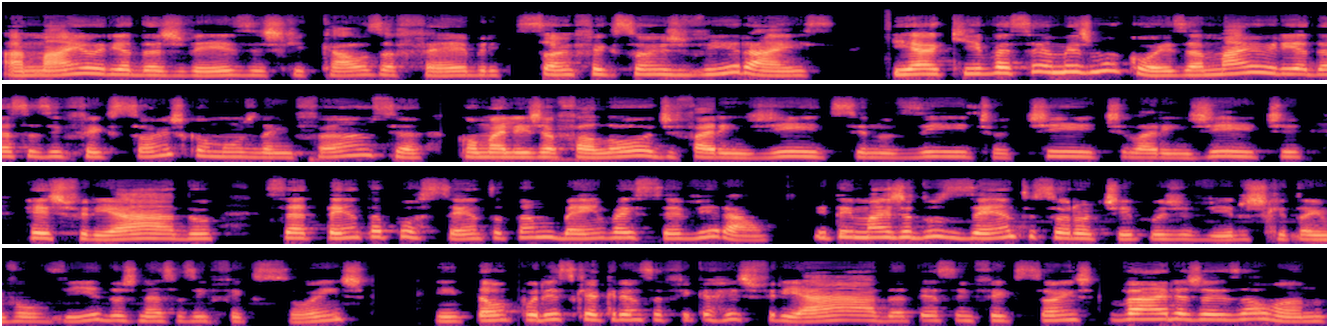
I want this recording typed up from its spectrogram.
a maioria das vezes que causa febre são infecções virais. E aqui vai ser a mesma coisa. A maioria dessas infecções comuns da infância, como a já falou, de faringite, sinusite, otite, laringite, resfriado, 70% também vai ser viral. E tem mais de 200 sorotipos de vírus que estão envolvidos nessas infecções. Então, por isso que a criança fica resfriada, tem essas infecções várias vezes ao ano,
